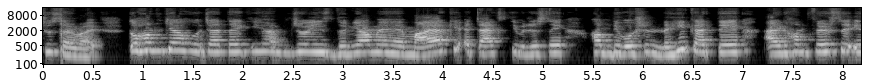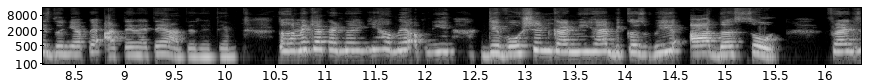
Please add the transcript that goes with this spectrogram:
टू सर्वाइव तो हम क्या हो जाता है कि हम जो इस दुनिया में है, माया के अटैक्स की वजह से हम डिवोशन नहीं करते एंड हम फिर से इस दुनिया पे आते रहते हैं, आते रहते हैं। तो हमें क्या करना है कि हमें अपनी डिवोशन करनी है because we are the soul friends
